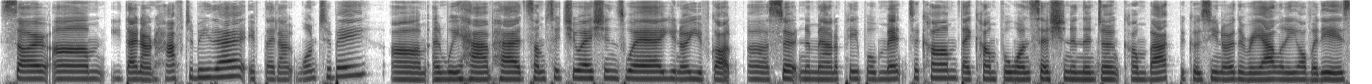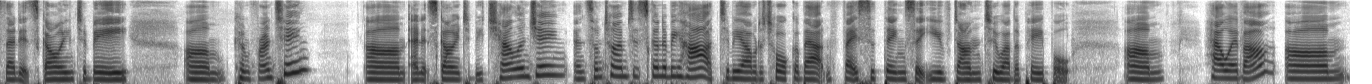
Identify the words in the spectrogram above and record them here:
So um, they don't have to be there if they don't want to be. Um, and we have had some situations where, you know, you've got a certain amount of people meant to come. They come for one session and then don't come back because, you know, the reality of it is that it's going to be um, confronting um, and it's going to be challenging. And sometimes it's going to be hard to be able to talk about and face the things that you've done to other people. Um, however, um,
